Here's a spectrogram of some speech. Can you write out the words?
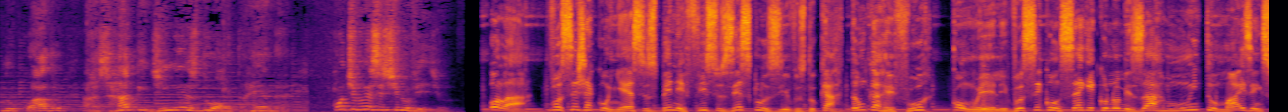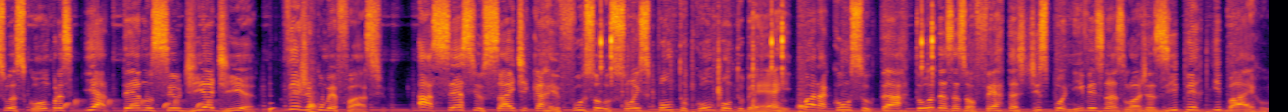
no quadro As Rapidinhas do Alta Renda. Continue assistindo o vídeo. Olá, você já conhece os benefícios exclusivos do cartão Carrefour? Com ele, você consegue economizar muito mais em suas compras e até no seu dia a dia. Veja como é fácil. Acesse o site carrefoursoluções.com.br para consultar todas as ofertas disponíveis nas lojas Hiper e Bairro.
